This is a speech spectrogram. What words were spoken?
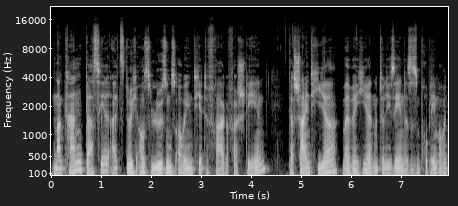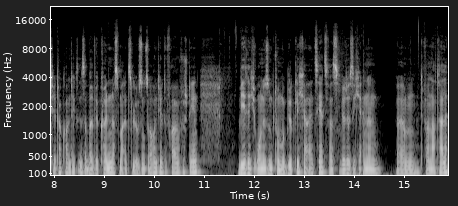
Man kann das hier als durchaus lösungsorientierte Frage verstehen. Das scheint hier, weil wir hier natürlich sehen, dass es ein problemorientierter Kontext ist, aber wir können das mal als lösungsorientierte Frage verstehen. Wäre ich ohne Symptome glücklicher als jetzt? Was würde sich ändern ähm, von Nachteile?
